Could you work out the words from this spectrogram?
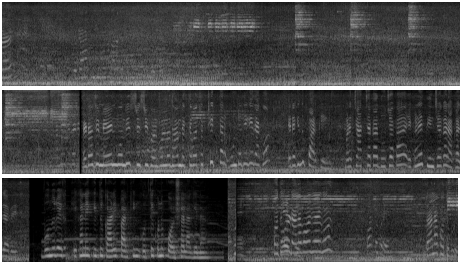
যায় তো যারা পুজো দেবে তারা কিন্তু এটা হচ্ছে মেন মন্দির শ্রী শ্রী কৈবল্য ধাম দেখতে পাচ্ছ। ঠিক তার উল্টো দিকে দেখো এটা কিন্তু পার্কিং মানে চার চাকা দু চাকা এখানে তিন চাকা রাখা যাবে। বন্ধুরা এখানে কিন্তু গাড়ি পার্কিং করতে কোনো পয়সা লাগে না। কত করে ডালা পাওয়া যায় গো? কত করে? ডালা কত করে?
